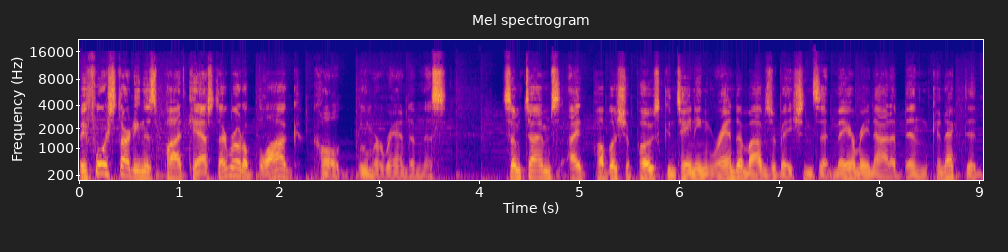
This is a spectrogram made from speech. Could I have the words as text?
Before starting this podcast, I wrote a blog called Boomer Randomness. Sometimes I'd publish a post containing random observations that may or may not have been connected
